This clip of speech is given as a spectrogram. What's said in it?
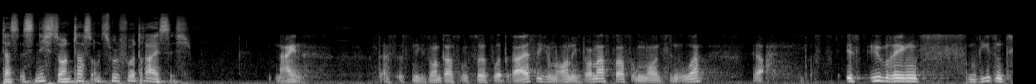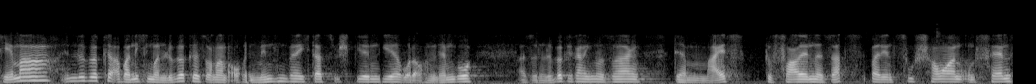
Das ist nicht sonntags um 12.30 Uhr. Nein, das ist nicht sonntags um 12.30 Uhr und auch nicht donnerstags um 19 Uhr. Ja, das ist übrigens ein Riesenthema in Lübbecke, aber nicht nur in Lübbecke, sondern auch in Minden, wenn ich dazu spielen gehe, oder auch in Lemgo. Also in Lübbecke kann ich nur sagen, der meistgefallene Satz bei den Zuschauern und Fans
